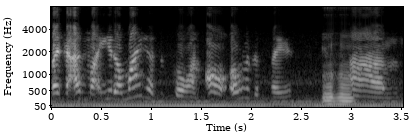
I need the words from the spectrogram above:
Like I'm like, you know, my head's going all over the place. Mm-hmm. Um,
